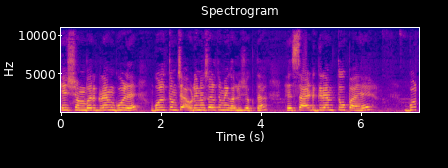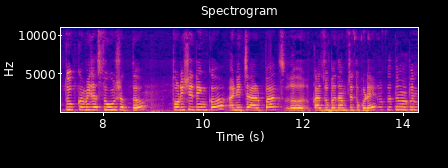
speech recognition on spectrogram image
हे शंभर ग्रॅम गुळ आहे. गुळ तुमच्या आवडीनुसार तुम्ही घालू शकता. हे साठ ग्रॅम तूप आहे. गुळ तूप कमी जास्त होऊ शकतं. थोडीशी डिंक आणि चार पाच काजू बदामचे तुकडे. प्रथम आपण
